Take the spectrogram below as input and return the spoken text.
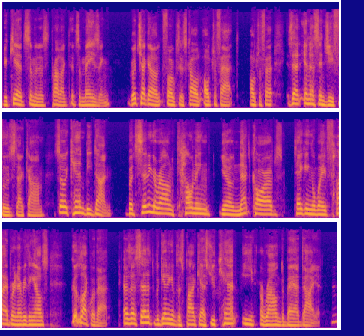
your kids some of this product. It's amazing. Go check it out, folks. It's called Ultra Fat. Ultra Fat. It's at nsngfoods.com. So it can be done. But sitting around counting, you know, net carbs, taking away fiber and everything else. Good luck with that. As I said at the beginning of this podcast, you can't eat around the bad diet. Hmm.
